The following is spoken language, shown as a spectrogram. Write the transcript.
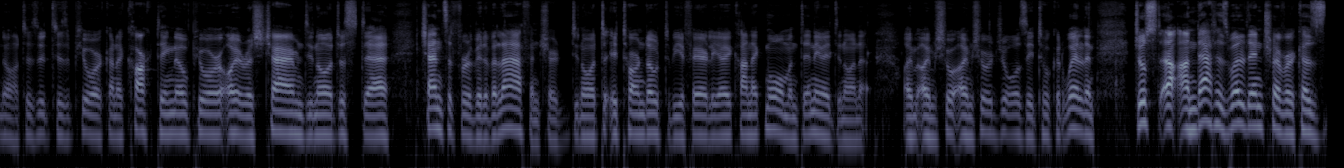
No, it is, it is a pure kind of Cork thing now, pure Irish charm, you know, just uh, chance it for a bit of a laugh and sure, you know, it, it turned out to be a fairly iconic moment anyway, you know, and I'm, I'm sure I'm sure Josie took it well. And just uh, on that as well then, Trevor, because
